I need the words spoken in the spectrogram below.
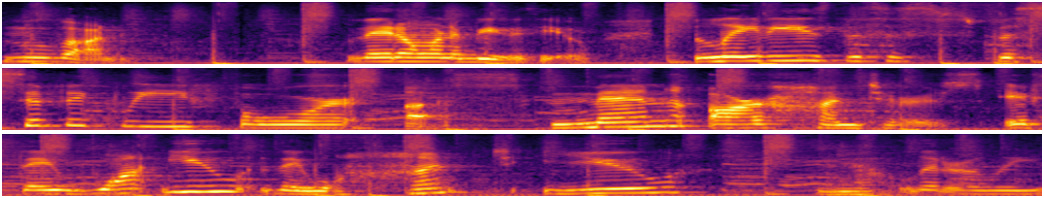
move on. They don't want to be with you. Ladies, this is specifically for us Men are hunters. If they want you, they will hunt you, not literally,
